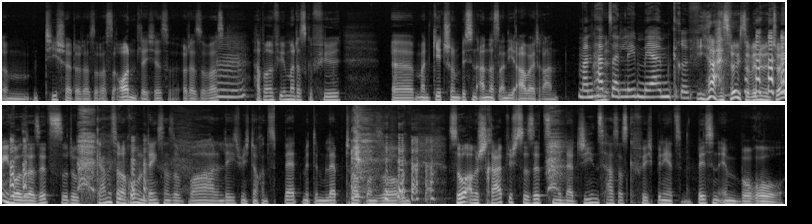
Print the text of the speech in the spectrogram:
ähm, ein T-Shirt oder sowas ordentliches oder sowas, Mhm. hat man irgendwie immer das Gefühl, äh, man geht schon ein bisschen anders an die Arbeit ran. Man hat sein Leben mehr im Griff. Ja, ist wirklich so, wenn du in Jogginghose da sitzt, so, du gammelst da noch rum und denkst dann so, boah, dann lege ich mich noch ins Bett mit dem Laptop und so. Und so am Schreibtisch zu sitzen mit der Jeans, hast du das Gefühl, ich bin jetzt ein bisschen im Büro.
